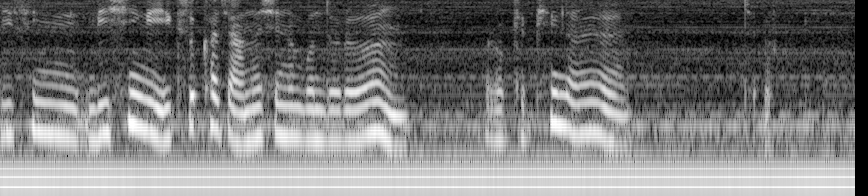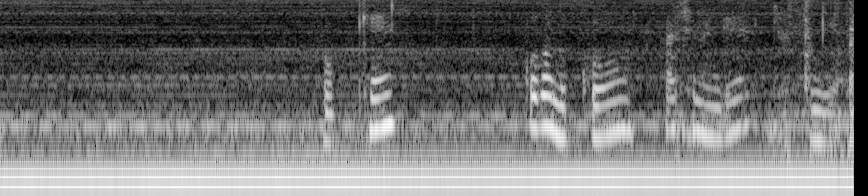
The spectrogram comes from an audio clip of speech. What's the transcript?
미싱, 미싱이 익숙하지 않으시는 분들은 이렇게 핀을 이렇게 꼽아 놓고 하시는 게 좋습니다.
